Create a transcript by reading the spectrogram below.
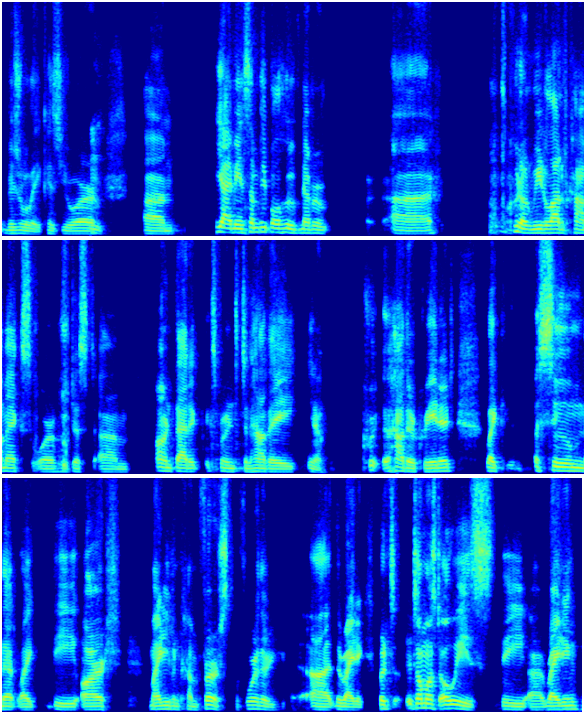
visually because you're Hmm. um yeah, I mean some people who've never uh who don't read a lot of comics or who just um aren't that experienced in how they, you know, cre- how they're created, like assume that like the art might even come first before the uh the writing. But it's it's almost always the uh writing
